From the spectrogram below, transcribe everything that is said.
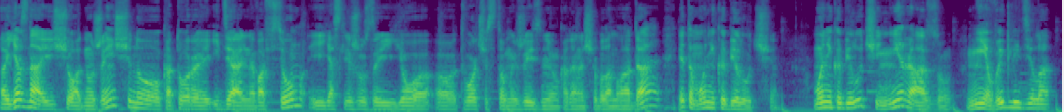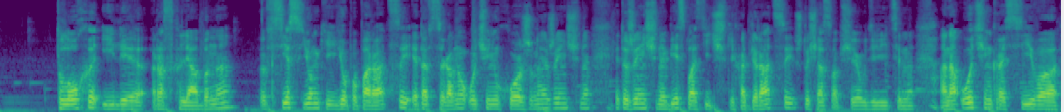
Я знаю еще одну женщину, которая идеальна во всем, и я слежу за ее э, творчеством и жизнью, когда она еще была молода, это Моника Белуччи. Моника Белуччи ни разу не выглядела плохо или расхлябана, все съемки ее папарацци, это все равно очень ухоженная женщина. Это женщина без пластических операций, что сейчас вообще удивительно. Она очень красиво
